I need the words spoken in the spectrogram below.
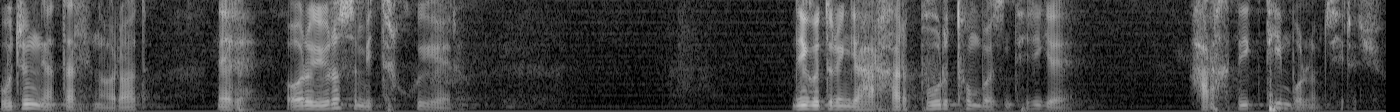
үжин ядал нь ороод нэрэ өөрөө ерөөсөө мэдрэхгүйгээр нэг өдөр ингээ харахаар бүр том болсон тэрийг харах нэг тийм боломж ирэж шүү.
